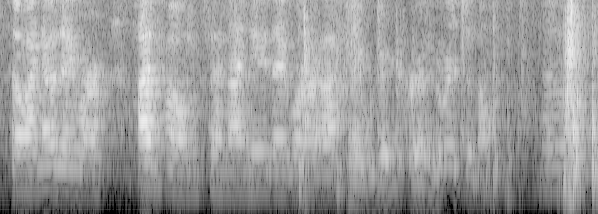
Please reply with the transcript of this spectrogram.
So I know they were HUD homes and I knew they were uh, okay, we gotta get ready. original. Uh,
